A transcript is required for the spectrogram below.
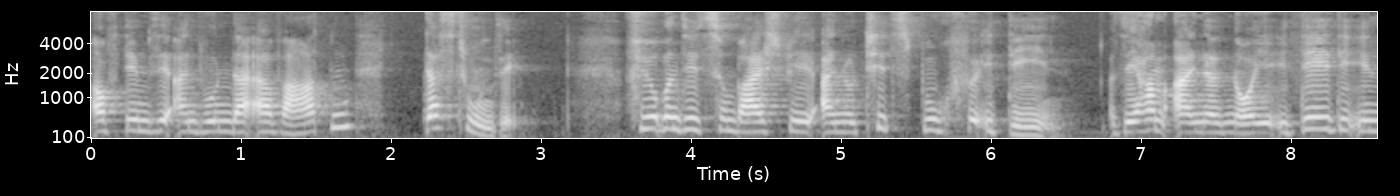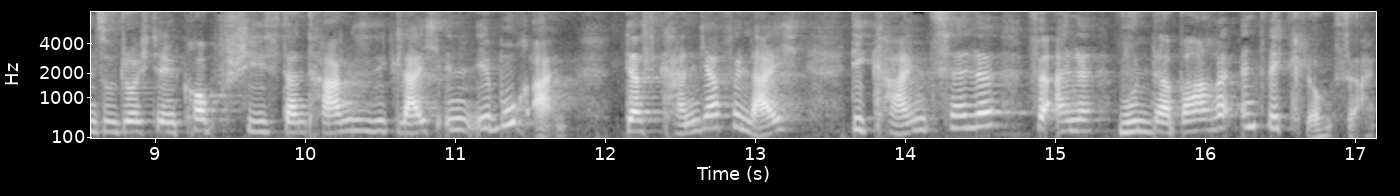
auf dem Sie ein Wunder erwarten, das tun Sie. Führen Sie zum Beispiel ein Notizbuch für Ideen. Sie haben eine neue Idee, die Ihnen so durch den Kopf schießt, dann tragen Sie sie gleich in Ihr Buch ein. Das kann ja vielleicht die Keimzelle für eine wunderbare Entwicklung sein.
